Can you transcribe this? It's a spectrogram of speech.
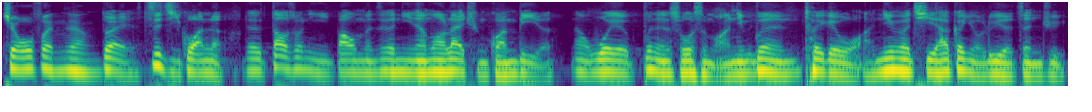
纠纷，这样对自己关了。那到时候你把我们这个呢喃猫赖群关闭了，那我也不能说什么啊，你不能推给我啊。你有没有其他更有力的证据？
